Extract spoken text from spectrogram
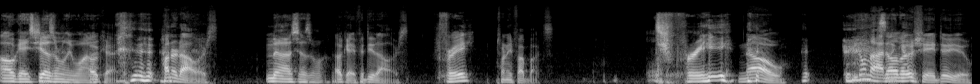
Okay, she doesn't really want it. Okay, hundred dollars. No, she doesn't want it. Okay, fifty dollars. Free? Twenty five bucks. Free? No, you don't know how to negotiate, do you?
